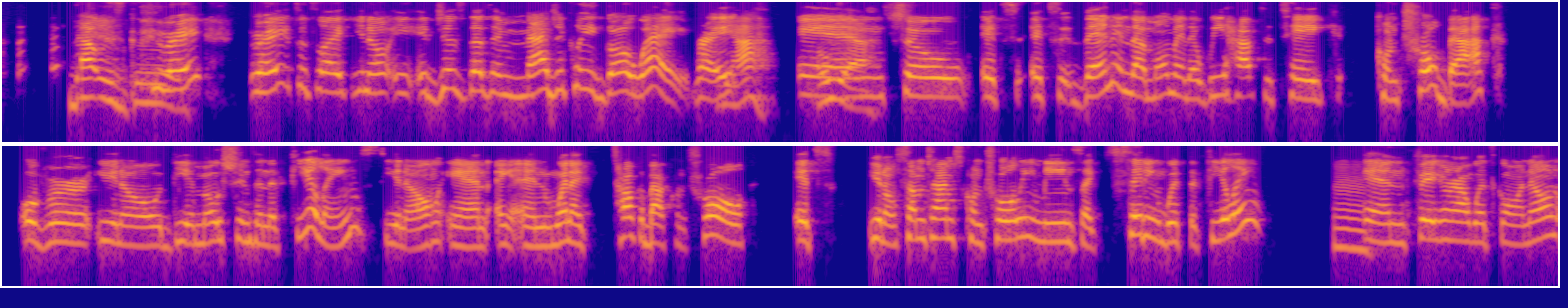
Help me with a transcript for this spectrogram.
that was good. Right, right. So it's like you know, it, it just doesn't magically go away, right? Yeah. And oh, yeah. so it's it's then in that moment that we have to take control back over you know the emotions and the feelings you know and and when i talk about control it's you know sometimes controlling means like sitting with the feeling mm. and figuring out what's going on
